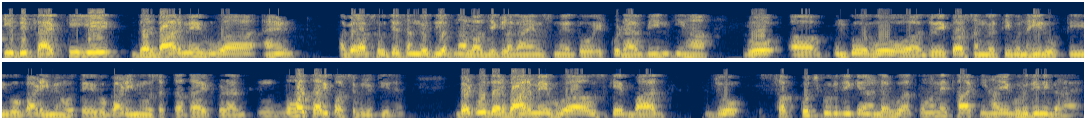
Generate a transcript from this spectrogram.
की द फैक्ट कि ये दरबार में हुआ एंड अगर आप सोचें संगत जी अपना लॉजिक लगाएँ उसमें तो इट कुड हैव बीन कि हाँ वो आ, उनको वो जो एक और संगत थी वो नहीं रोकती वो गाड़ी में होते वो गाड़ी में हो सकता था एक बड़ा बहुत सारी पॉसिबिलिटीज हैं। बट वो दरबार में हुआ उसके बाद जो सब कुछ गुरु जी के अंडर हुआ तो हमें था कि हाँ ये गुरु जी ने कराया।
